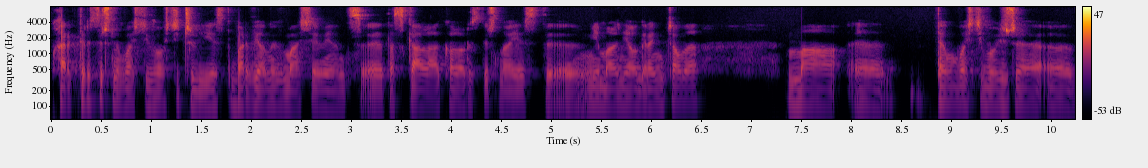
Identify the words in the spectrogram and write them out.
charakterystyczne właściwości, czyli jest barwiony w masie, więc e, ta skala kolorystyczna jest e, niemal nieograniczona ma e, tę właściwość, że e,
